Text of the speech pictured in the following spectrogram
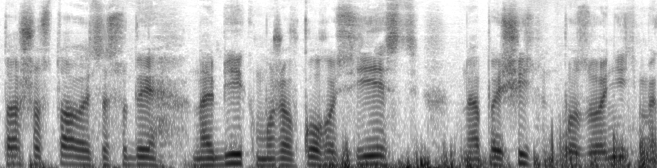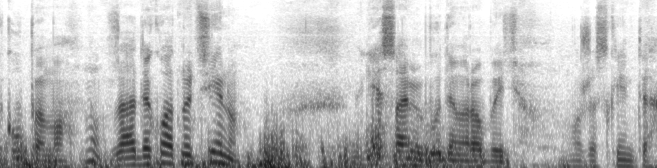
та що ставиться сюди на бік, може в когось є. Напишіть, позвоніть, ми купимо. Ну, за адекватну ціну. Ні, самі будемо робити. Може скиньте,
